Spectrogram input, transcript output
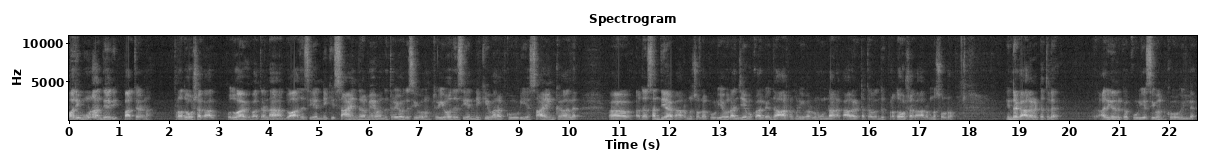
பதிமூணாம் தேதி பார்த்தோன்னா பிரதோஷ காலம். பொதுவாகவே பார்த்தோன்னா துவாதசி அன்னைக்கு சாயந்தரமே வந்து திரையோதசி வரும். திரையோதசி அன்னைக்கு வரக்கூடிய சாயங்கால அதை சந்தியா காலம்னு சொல்லக்கூடிய ஒரு அஞ்சே முக்கால்லேருந்து ஆறரை மணி வரலும் உண்டான காலகட்டத்தை வந்து பிரதோஷ காலம்னு சொல்கிறோம் இந்த காலகட்டத்தில் அருகில் இருக்கக்கூடிய சிவன் கோவிலில்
